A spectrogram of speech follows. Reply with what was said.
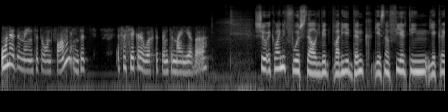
honderde mense te ontvang en dit is 'n sekere hoogtepunt in my lewe. So ek kan my net voorstel, jy weet wat jy dink, jy's nou 14, jy kry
